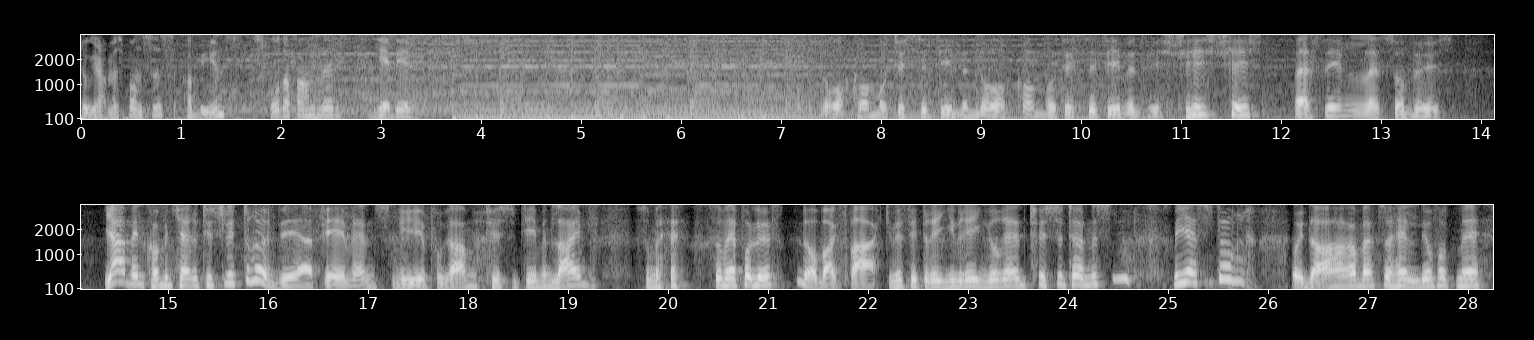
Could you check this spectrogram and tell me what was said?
Programmet sponses av byens Skoda-forhandler G-bil. Nå kommer tissetimen, nå kommer tissetimen. Hysj, hysj, hysj, vær stille som mus. Ja, velkommen, kjære tusselyttere. Det er Fevens nye program, Tussetimen live, som er, som er på luften. Og bak spakene sitter ingen ringer enn Tusse Tønnesen med gjester. Og i dag har han vært så heldig og fått med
